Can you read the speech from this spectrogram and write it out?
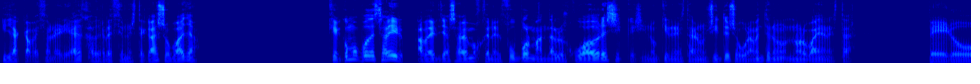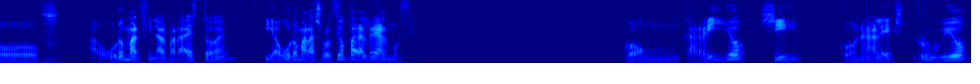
y la cabezonería de Javier Recio en este caso, vaya. ¿Que cómo puede salir? A ver, ya sabemos que en el fútbol mandan los jugadores y que si no quieren estar en un sitio seguramente no, no lo vayan a estar. Pero auguro mal final para esto, ¿eh? Y auguro mala solución para el Real Murcia. Con Carrillo, sí. Con Alex Rubio,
